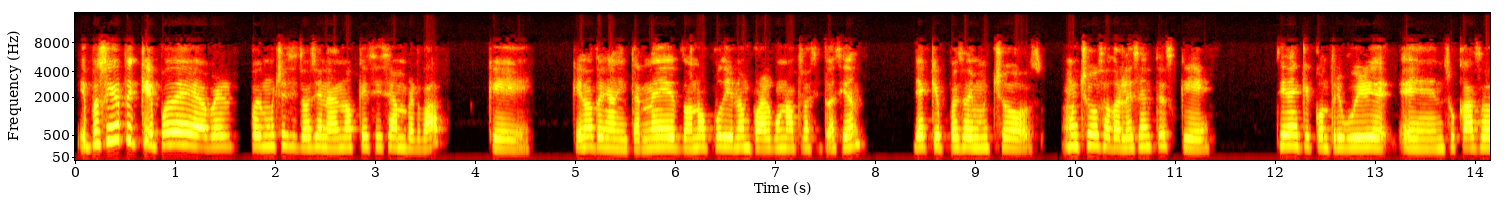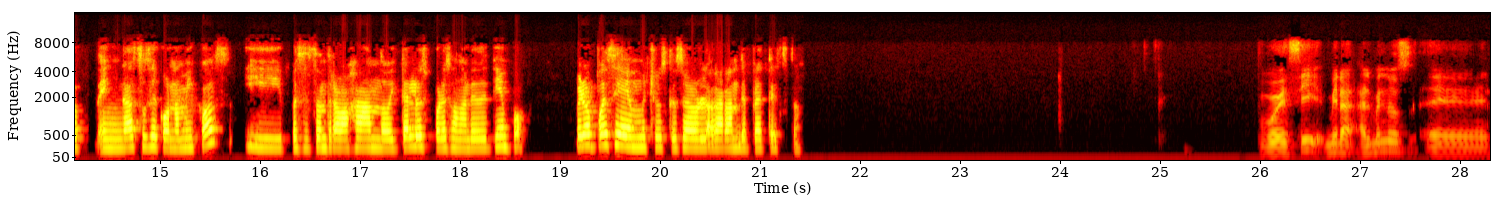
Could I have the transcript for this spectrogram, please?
Y pues fíjate que puede haber pues muchas situaciones, ¿no? Que sí sean verdad, que, que no tengan internet o no pudieron por alguna otra situación, ya que pues hay muchos, muchos adolescentes que tienen que contribuir en su casa en gastos económicos y pues están trabajando y tal vez por eso no les dé tiempo. Pero pues sí hay muchos que solo lo agarran de pretexto. Pues sí, mira, al menos eh,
